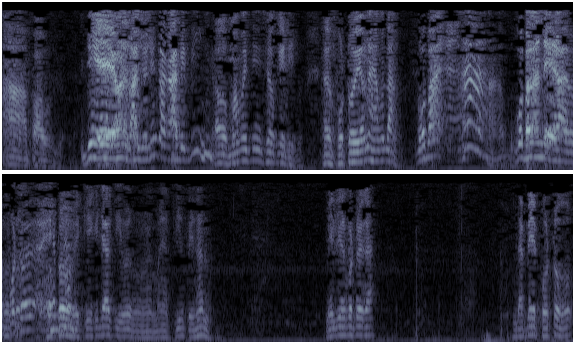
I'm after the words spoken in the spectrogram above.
ආ පවුල. ඉතින් ඒ වන සල්ලි වලින් කකා බෙදී ඉන්නවා. ඔව් මම ඉතින් ෂෝකේට ඉන්නවා. ෆොටෝ යන හැමදාම. ඔබ ආ ඔබ බලන්න ෆොටෝ එහෙම ෆොටෝ එක එක જાති මම තියෙන පෙන්නන්න. මේ දින ෆොටෝ එක. දැන් ෆොටෝ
